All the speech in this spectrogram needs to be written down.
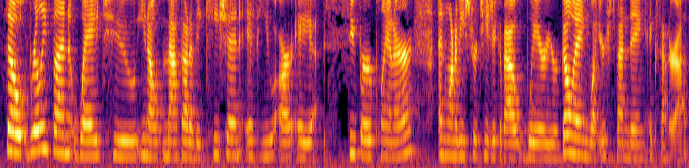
So really fun way to, you know, map out a vacation if you are a super planner and want to be strategic about where you're going, what you're spending, etc.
